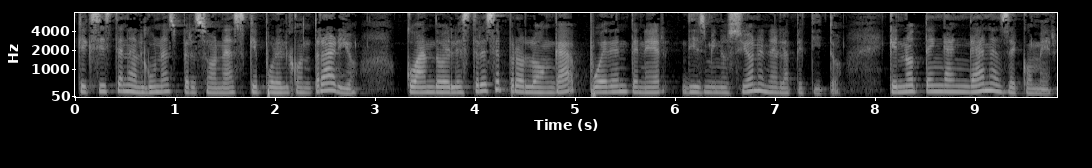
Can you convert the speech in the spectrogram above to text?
que existen algunas personas que por el contrario, cuando el estrés se prolonga pueden tener disminución en el apetito, que no tengan ganas de comer.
